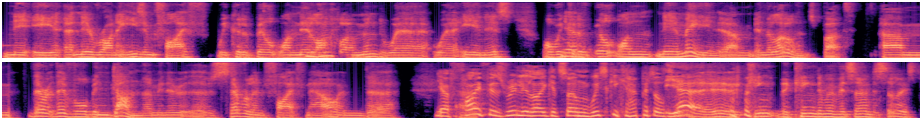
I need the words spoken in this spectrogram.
near uh, near Ronnie. He's in Fife. We could have built one near mm-hmm. Loch Lomond, where where Ian is, or we yeah. could have built one near me um, in the Lowlands. But um, they've all been done. I mean, there, there's several in Fife now, and uh, yeah, uh, Fife uh, is really like its own whiskey capital. Yeah, king, the kingdom of its own distilleries.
